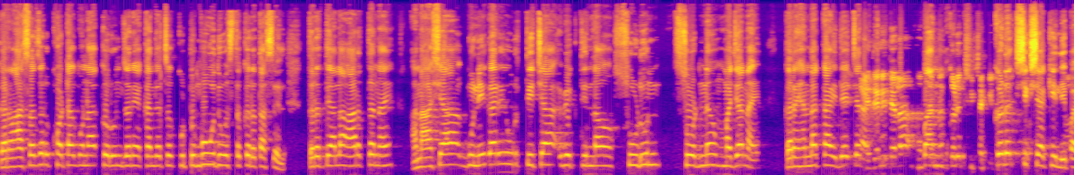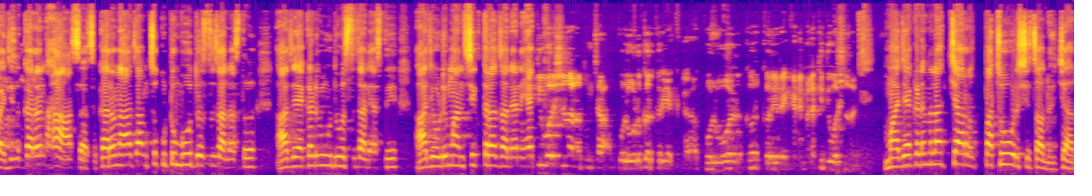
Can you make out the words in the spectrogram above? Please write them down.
कारण असा जर खोटा गुन्हा करून जर एखाद्याचं कुटुंब उद्ध्वस्त करत असेल तर त्याला अर्थ नाही. आणि अशा गुन्हेगारी वृत्तीच्या व्यक्तींना सोडून सोडणं मजा नाही. कारण ह्यांना कायद्याच्या कायद्याने त्याला त्यांना कडक शिक्षा केली. कडक शिक्षा केली पाहिजे. कारण हा असं असं. कारण आज आमचं कुटुंब उद्ध्वस्त झालं असतं. आज अकॅडमी उद्ध्वस्त झाले असते. आज एवढी मानसिक त्रास झाला आणि ह्या किती वर्ष झालं तुमच्या कोलवडकर करिअर कोलवडकर करिअर अकॅडमीला किती वर्ष झाली? माझ्या अकॅडमीला चार पाचवं वर्ष चालू आहे. चार.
